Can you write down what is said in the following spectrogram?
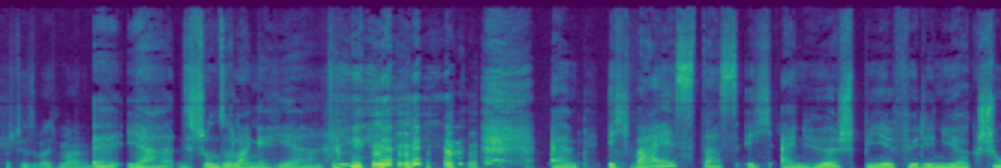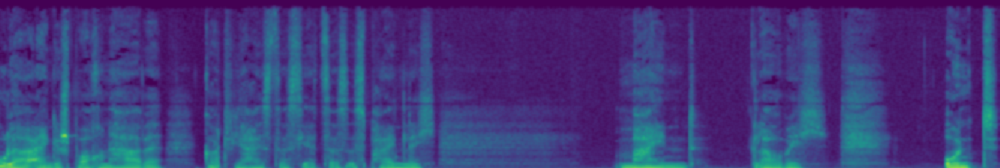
Verstehst du, was ich meine? Äh, ja, das ist schon so lange her. ähm, ich weiß, dass ich ein Hörspiel für den Jörg Schuler eingesprochen habe. Gott, wie heißt das jetzt? Das ist peinlich. Mind, glaube ich. Und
